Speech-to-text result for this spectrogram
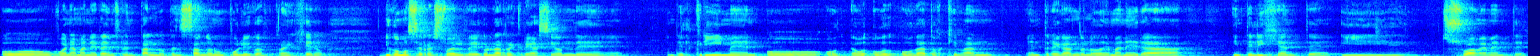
o buena manera de enfrentarlo, pensando en un público extranjero y cómo se resuelve con la recreación de, del crimen o, o- o- o datos que van entregándolo de manera inteligente y suavemente.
